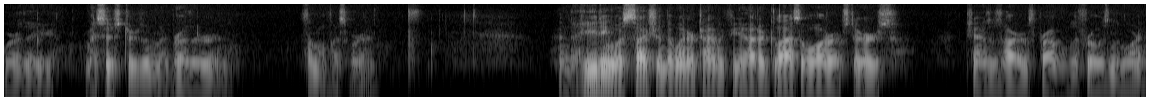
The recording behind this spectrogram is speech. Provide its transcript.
where the my sisters and my brother and some of us were in. And the heating was such in the wintertime, if you had a glass of water upstairs, chances are it was probably frozen in the morning.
